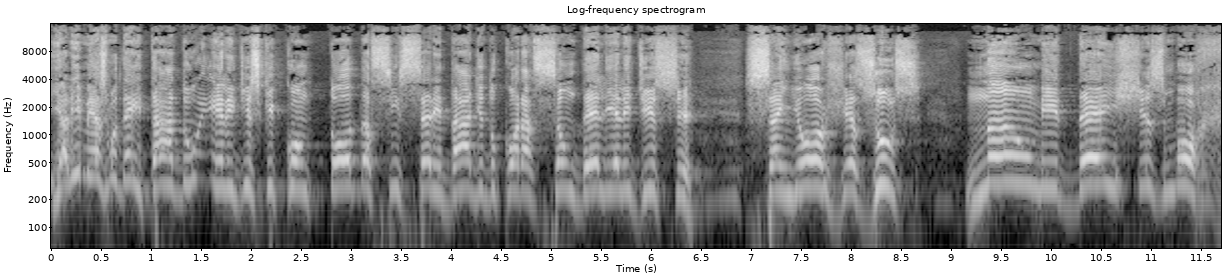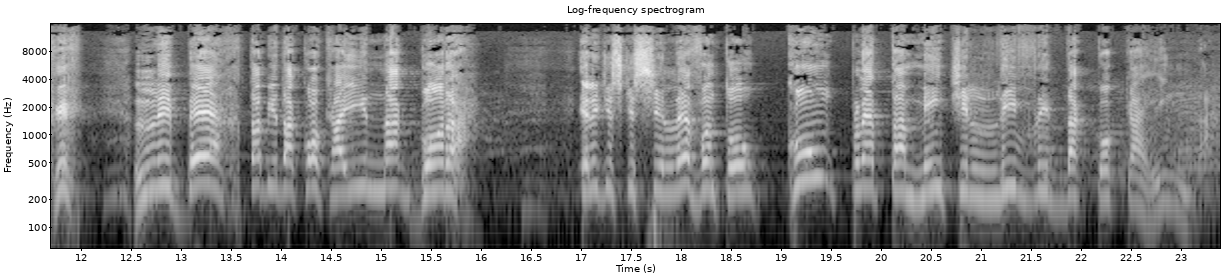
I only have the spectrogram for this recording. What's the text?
E ali mesmo deitado, ele diz que com toda a sinceridade do coração dele, ele disse: Senhor Jesus, não me deixes morrer, liberta-me da cocaína agora. Ele diz que se levantou completamente livre da cocaína.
